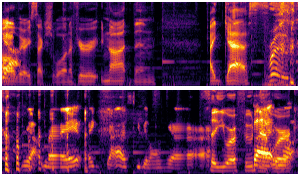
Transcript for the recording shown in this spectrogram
all very sexual, and if you're not, then I guess. Rude. Yeah, right. I guess you belong here. so you are a Food But, Network. well,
